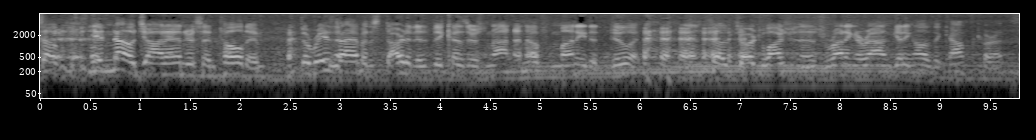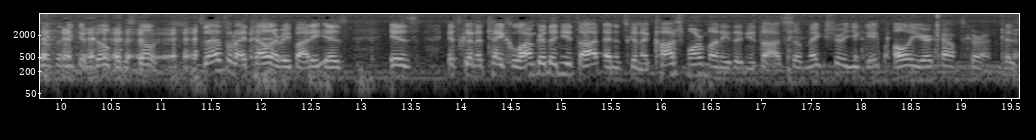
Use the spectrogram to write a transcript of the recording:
so you know John Anderson told him the reason I haven't started is because there's not enough money to do it. And so George Washington is running around getting all his accounts current so that he can build the distillery. So that's what I tell everybody is is it's going to take longer than you thought, and it's going to cost more money than you thought. So make sure you keep all your accounts current, because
